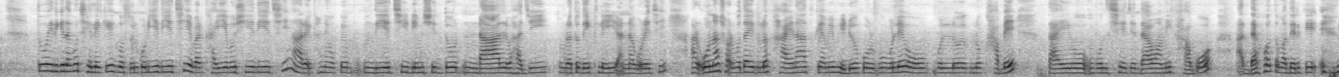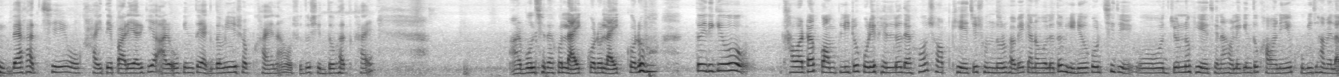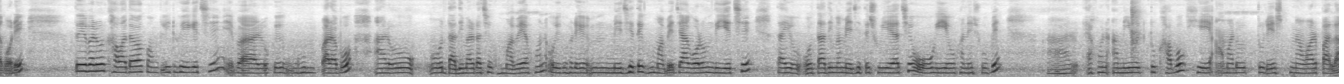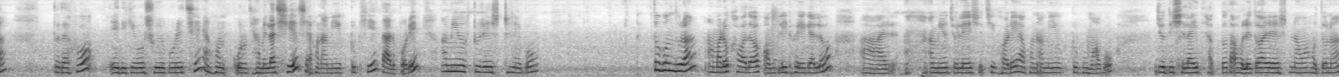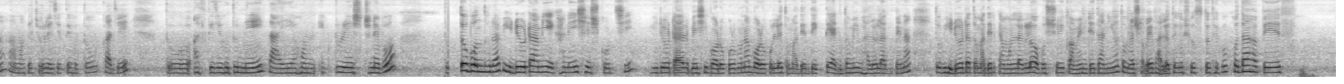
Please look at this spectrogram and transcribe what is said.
তো এদিকে দেখো ছেলেকে গোসল করিয়ে দিয়েছি, এবার খাইয়ে বসিয়ে দিয়েছি। আর এখানে ওকে দিয়েছি ডিম সিদ্ধ, ডাল, ভাজি, তোমরা তো দেখলেই রান্না করেছি। আর ও না সর্বদা এগুলো খায় না, আজকে আমি ভিডিও করব বলে ও বলল এগুলো খাবে। তাই ও বলছে যে, দাও আমি খাব। আর দেখো তোমাদেরকে দেখাচ্ছে, ও খাইতে পারে আর কি। আর ও কিন্তু একদমই এসব খায় না, ও শুধু সিদ্ধ ভাত খায়। আর বলছে, দেখো লাইক করো লাইক করো। তো এদিকে ও খাওয়াটা কমপ্লিটও করে ফেলল, দেখো, সব খেয়েছে সুন্দরভাবে। কেন বলো তো? ভিডিও করছি যে ওর জন্য খেয়েছে, না হলে কিন্তু খাওয়া নিয়ে খুবই ঝামেলা করে। তো এবার ওর খাওয়া দাওয়া কমপ্লিট হয়ে গেছে, এবার ওকে ঘুম পাড়াবো। আর ও, ওর দাদিমার কাছে ঘুমাবে এখন। ওই ঘরে মেঝেতে ঘুমাবে, যা গরম দিয়েছে। তাই ও দাদিমা মেঝেতে শুয়ে আছে, ও গিয়ে ওখানে শুবে। আর এখন আমিও একটু খাব, খেয়ে আমারও একটু রেস্ট নেওয়ার পালা। তো দেখো, এদিকে ও শুয়ে পড়েছে, এখন ওর ঝামেলা শেষ, এখন আমি একটু খেয়ে তারপরে আমিও একটু রেস্ট নেব। তো বন্ধুরা, আমারও খাওয়া দাওয়া কমপ্লিট হয়ে গেল, আর আমিও চলে এসেছি ঘরে, এখন আমি একটু ঘুমাবো। যদি সেলাই থাকতো তাহলে তো আর রেস্ট নেওয়া হতো না, আমাকে চলে যেতে হতো কাজে। তো আজকে যেহেতু নেই, তাই এখন একটু রেস্ট নেব। তো বন্ধুরা, ভিডিওটা আমি এখানেই শেষ করছি। ভিডিওটা আর বেশি বড় করব না, বড় করলে তোমাদের দেখতে একদমই ভালো লাগবে না। তো ভিডিওটা তোমাদের কেমন লাগল অবশ্যই কমেন্টে জানিও। তোমরা সবাই ভালো থেকো, সুস্থ থেকো। খোদা হাফেজ।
